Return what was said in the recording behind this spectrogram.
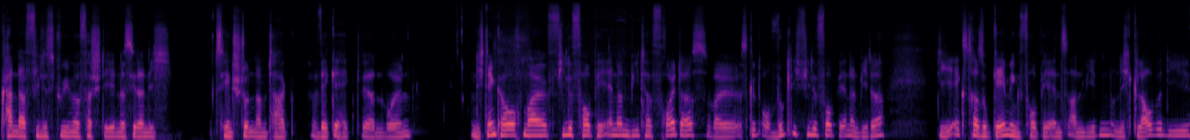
kann da viele Streamer verstehen, dass sie da nicht zehn Stunden am Tag weggehackt werden wollen. Und ich denke auch mal, viele VPN-Anbieter freut das, weil es gibt auch wirklich viele VPN-Anbieter, die extra so Gaming-VPNs anbieten. Und ich glaube, die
